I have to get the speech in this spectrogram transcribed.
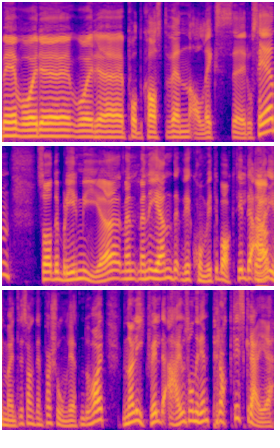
med vår, vår podkastvenn Alex Rosén. Så det blir mye. Men, men igjen, det kommer vi tilbake til. Det er Ja. innmari interessant, den personligheten du har. Men allikevel, det er jo en sånn rent praktisk greie.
